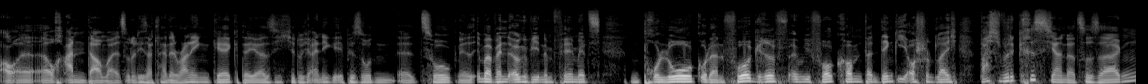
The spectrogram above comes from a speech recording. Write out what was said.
auch an damals. Oder dieser kleine Running Gag, der ja sich hier durch einige Episoden äh, zog. Ne? Immer wenn irgendwie in einem Film jetzt ein Prolog oder ein Vorgriff irgendwie vorkommt, dann denke ich auch schon gleich, was würde Christian dazu sagen?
